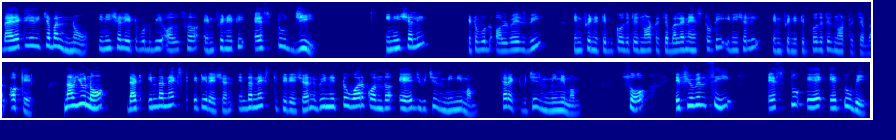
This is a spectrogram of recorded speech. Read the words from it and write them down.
directly reachable? No. Initially it would be also infinity. S to G initially it would always be infinity because it is not reachable and S to T initially infinity because it is not reachable. Okay. Now you know that in the next iteration, in the next iteration, we need to work on the edge, which is minimum, correct, which is minimum. So if you will see S to A, A to B,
